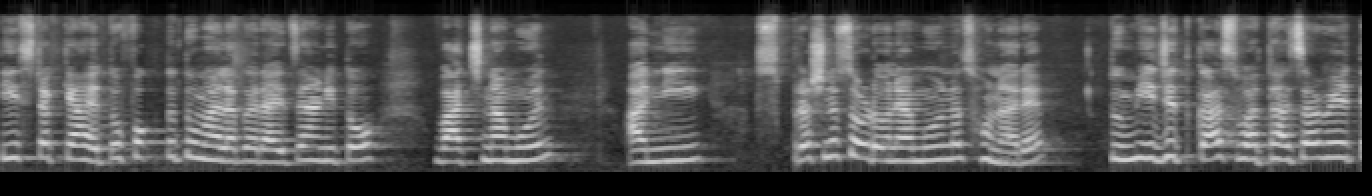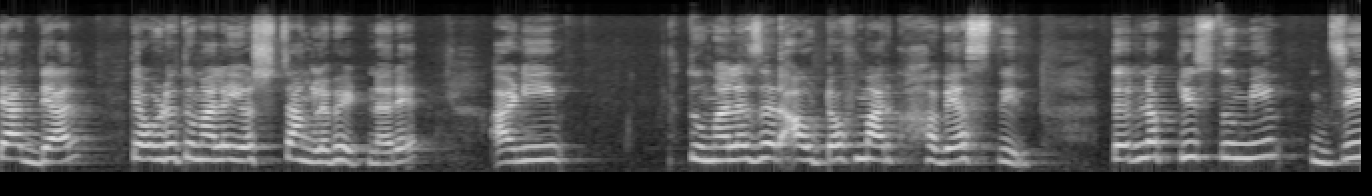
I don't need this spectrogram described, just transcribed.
तीस टक्के आहे तो फक्त तुम्हाला करायचा आहे आणि तो वाचनामुळे आणि प्रश्न सोडवण्यामुळेच होणार आहे. तुम्ही जितका स्वतःचा वेळ त्यात द्याल तेवढं तुम्हाला यश चांगलं भेटणार आहे. आणि तुम्हाला जर आउट ऑफ मार्क हवे असतील तर नक्कीच तुम्ही जे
